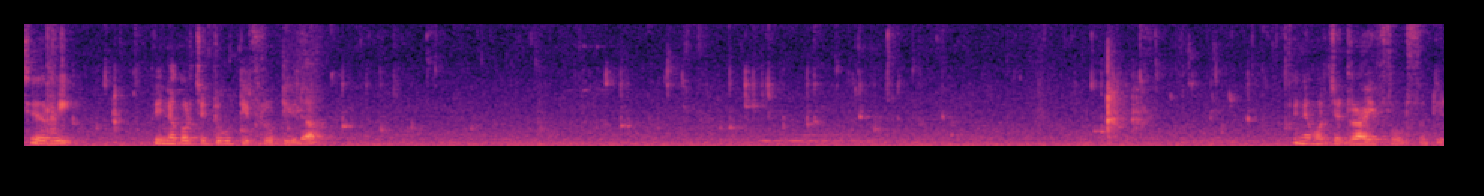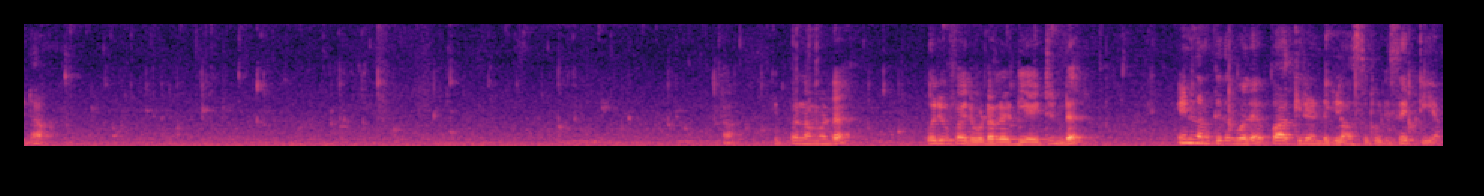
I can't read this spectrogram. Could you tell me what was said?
ചെറി. പിന്നെ കുറച്ച് ടൂട്ടി ഫ്രൂട്ടി ഇടാം. പിന്നെ കുറച്ച് ഡ്രൈ ഫ്രൂട്ട്സ് ഒക്കെ ഇടാം. ഇപ്പം നമ്മുടെ ഒരു ഫലൂട റെഡി ആയിട്ടുണ്ട്. ഇനി നമുക്കിതുപോലെ ബാക്കി രണ്ട് ഗ്ലാസ് കൂടി സെറ്റ് ചെയ്യാം.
